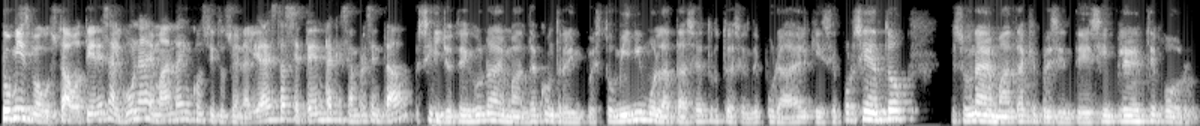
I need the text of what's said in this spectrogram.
Tú mismo, Gustavo, ¿tienes alguna demanda de inconstitucionalidad de estas 70 que se han presentado? Sí, yo tengo una demanda contra el impuesto mínimo, la tasa de tributación depurada del 15%. Es una demanda que presenté simplemente por,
